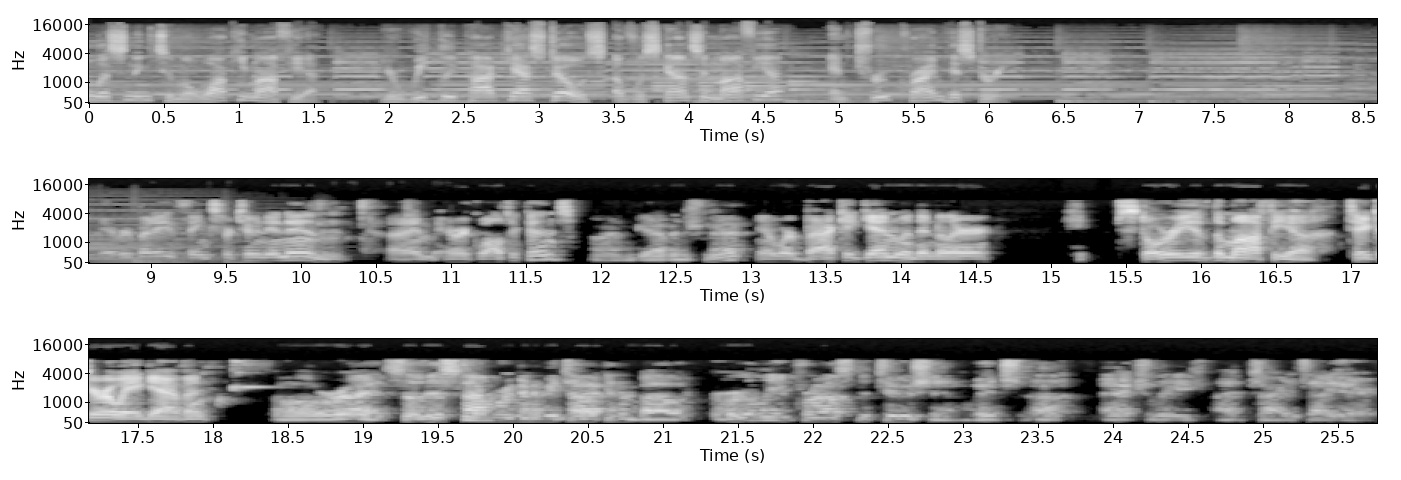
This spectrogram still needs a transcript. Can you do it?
listening to Milwaukee Mafia, your weekly podcast dose of Wisconsin Mafia and true crime history. Hey everybody, thanks for tuning in. I'm Eric Walterkins, I'm Gavin Schmidt. and we're back again with another story of the Mafia. Take her away, Gavin. All right, so this time we're going to be talking about early prostitution, which uh, actually, I'm sorry to tell you, Eric,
